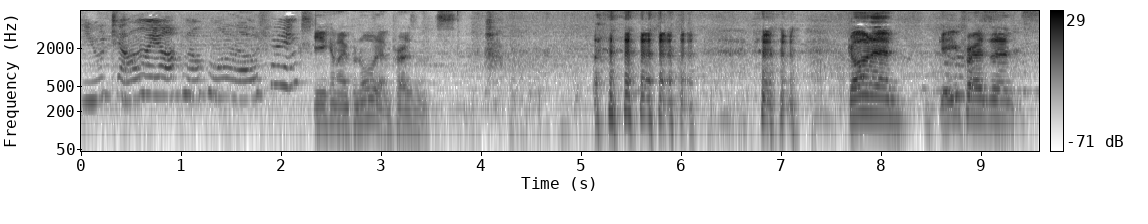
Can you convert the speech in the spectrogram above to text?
You telling me I can open one of those things? You can open all them presents. Go on in, get your presents.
